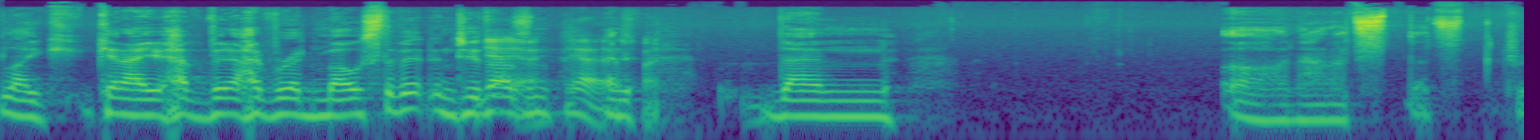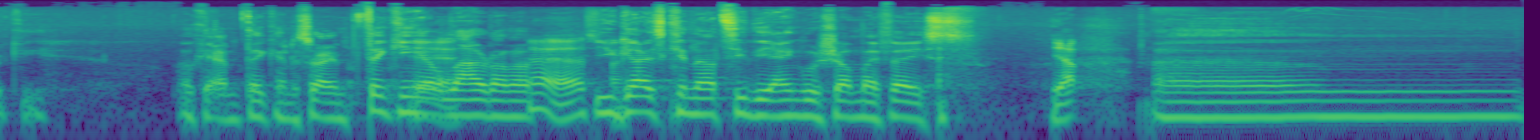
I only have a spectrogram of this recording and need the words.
Like, can I have been, I've read most of it in 2000? yeah, that's and fine. Then, oh no, that's that's tricky. Okay, I'm thinking. Sorry, I'm thinking Yeah, out loud on it. Yeah, you fine. guys cannot see the anguish on my face. Yep. Um,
